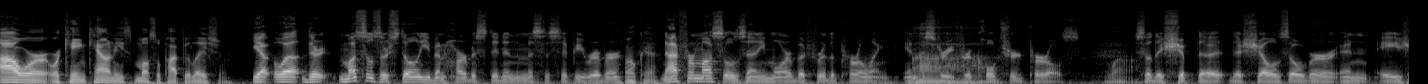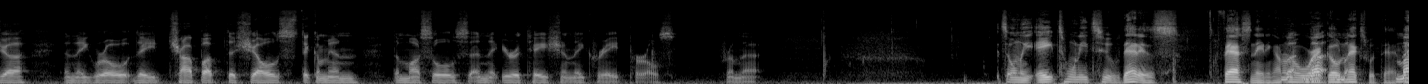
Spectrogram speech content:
our or Kane County's mussel population. Yeah, well, their mussels are still even harvested in the Mississippi River. Okay. Not for mussels anymore, but for the pearling industry, for cultured pearls. Wow. So they ship the, the shells over in Asia, and they grow. They chop up the shells, stick them in the mussels, and the irritation they create pearls from that. It's only eight twenty two. That is fascinating. I don't know where I go mu- next with that. mu-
